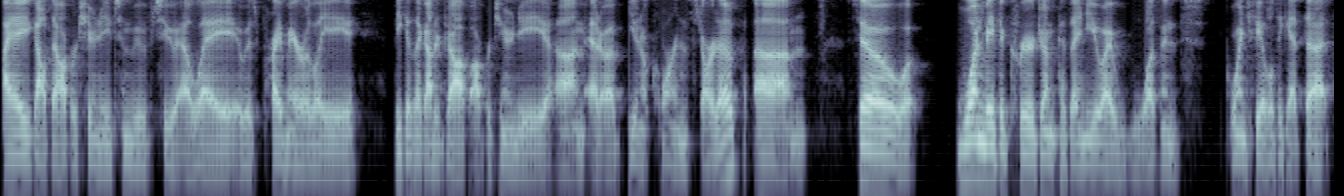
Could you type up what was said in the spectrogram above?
I got the opportunity to move to LA, it was primarily because I got a job opportunity um, at a unicorn startup. Um, so one made the career jump because I knew I wasn't going to be able to get that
